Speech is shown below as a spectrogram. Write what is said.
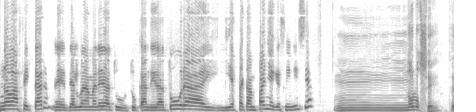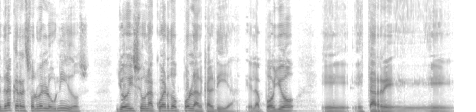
¿No va a afectar eh, de alguna manera tu, candidatura y, esta campaña que se inicia? Mm, no lo sé, tendrá que resolverlo unidos. Yo hice un acuerdo por la alcaldía, el apoyo eh, está eh,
